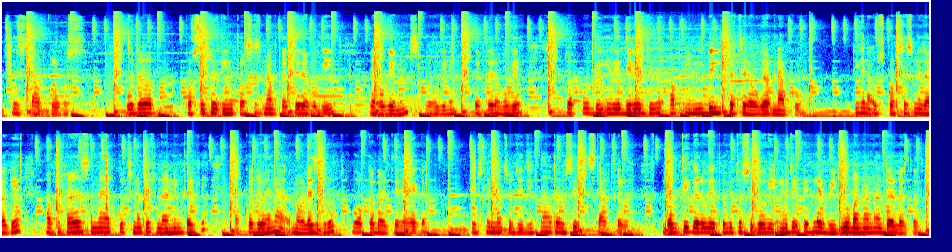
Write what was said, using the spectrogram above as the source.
उससे स्टार्ट करो बस। वो जब आप प्रोसेस इन प्रोसेस में आप करते रहोगी, रहोगे मीन्स रहोगे नहीं, करते रहोगे तो आपको धीरे धीरे धीरे आप इनबिल्ड करते रहोगे अपने आप को। ठीक है ना? उस प्रोसेस में जाके आप हर समय आप कुछ ना कुछ लर्निंग करके आपका जो है ना नॉलेज ग्रोथ वो आपका बढ़ते रहेगा। तो इसलिए मत सोचिए, जितना होता है उसी से स्टार्ट करो। गलती करोगे तभी तो सीखोगे। मुझे पहले वीडियो बनाना डर लगता था।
